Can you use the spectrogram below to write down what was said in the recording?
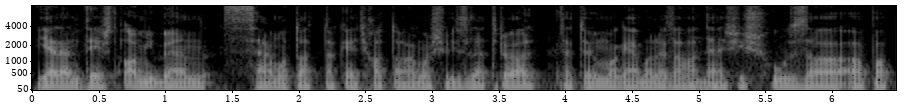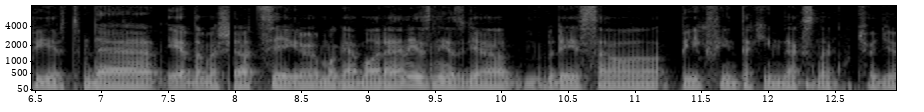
jelentést, amiben számot adtak egy hatalmas üzletről, tehát önmagában ez a hatás is húzza a papírt, de érdemes a cégre önmagában ránézni, ez ugye része a Peak Fintech Indexnek, úgyhogy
